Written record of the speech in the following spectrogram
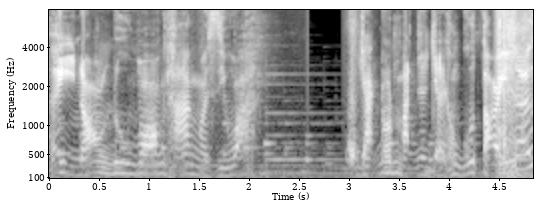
เฮ้ยน้องดูมองทางหน่อยสิวะ อยากโดนหมัดใหญ่ๆของกูต่อยเลย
